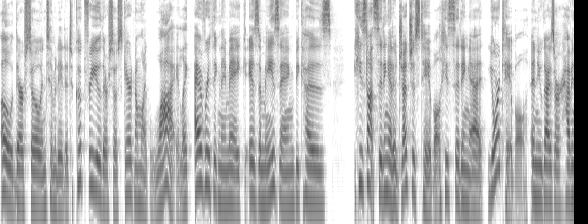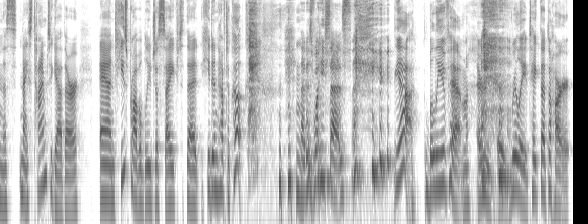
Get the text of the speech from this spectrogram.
oh, they're so intimidated to cook for you. They're so scared. And I'm like, why? Like, everything they make is amazing because he's not sitting at a judge's table. He's sitting at your table. And you guys are having this nice time together. And he's probably just psyched that he didn't have to cook. that is what he says. yeah, believe him. And uh, really take that to heart.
